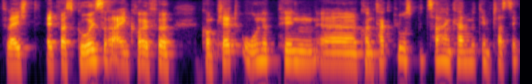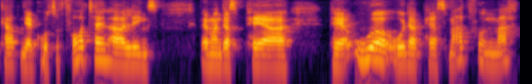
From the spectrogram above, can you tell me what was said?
vielleicht etwas größere Einkäufe komplett ohne PIN äh, kontaktlos bezahlen kann mit den Plastikkarten. Der große Vorteil allerdings, wenn man das per, per Uhr oder per Smartphone macht,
